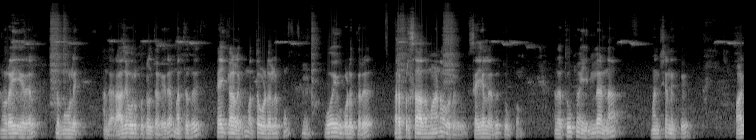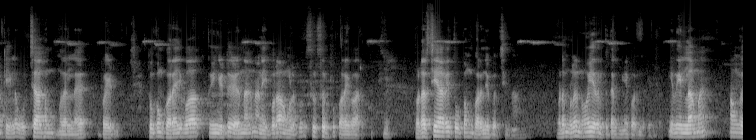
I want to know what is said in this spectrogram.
நுரையீரல் இந்த மூளை. அந்த ராஜ உறுப்புகள் தவிர மற்றது கை காலுக்கும் மற்ற உடலுக்கும் ஓய்வு கொடுக்கிற வரப்பிரசாதமான ஒரு செயல் அது தூக்கம். அந்த தூக்கம் இல்லைன்னா மனுஷனுக்கு வாழ்க்கையில் உற்சாகம் முதல்ல போயிடும். தூக்கம் குறைவாக தூங்கிட்டு எழுந்தாங்கன்னா அன்றைக்கி பூரா அவங்களுக்கு சுறுசுறுப்பு குறைவாக இருக்கும். தொடர்ச்சியாகவே தூக்கம் குறைஞ்சி போச்சுன்னா உடம்புல நோய் எதிர்ப்பு தன்மையே குறைஞ்சி போயிடும். இது இல்லாமல் அவங்க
